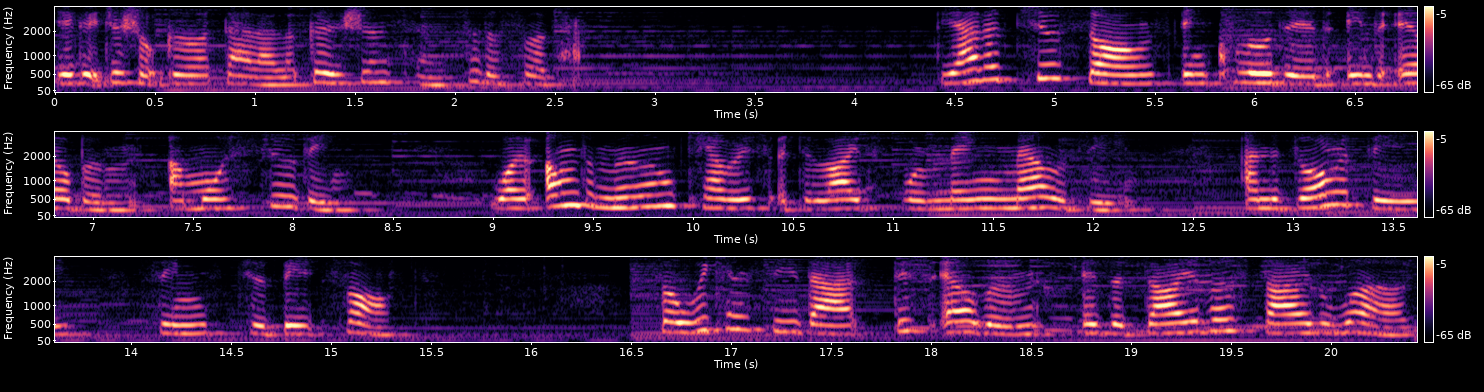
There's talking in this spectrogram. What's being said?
也给这首歌带来了更深层次的色彩。 The other two songs included in the album are more soothing, while On the Moon carries a delightful main melody, and Dorothy seems to be soft. So we can see that this album is a diverse styled work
